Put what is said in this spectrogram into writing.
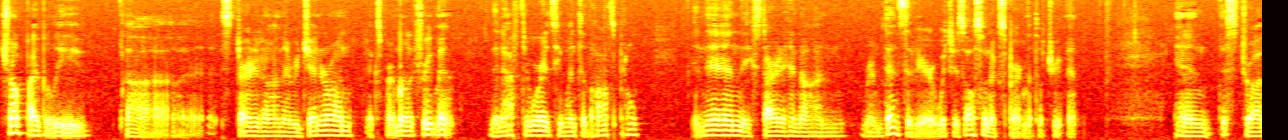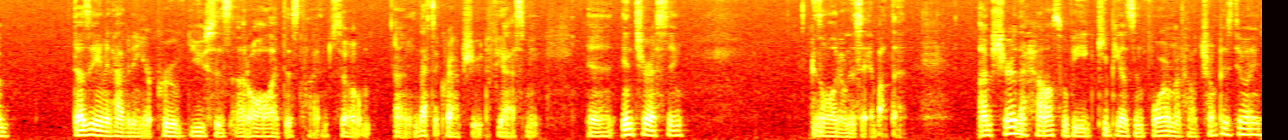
Trump, I believe, uh, started on the Regeneron experimental treatment. Then afterwards, he went to the hospital. And then they started him on remdesivir, which is also an experimental treatment. And this drug doesn't even have any approved uses at all at this time. So mean, that's a crapshoot, if you ask me. And interesting is all I'm going to say about that. I'm sure the House will be keeping us informed on how Trump is doing,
